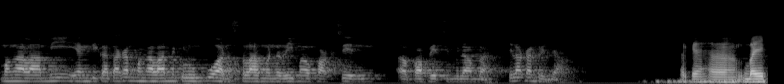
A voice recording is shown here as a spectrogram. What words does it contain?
mengalami yang dikatakan mengalami kelumpuhan setelah menerima vaksin uh, COVID-19. Silakan Rizal. Oke, uh, baik.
